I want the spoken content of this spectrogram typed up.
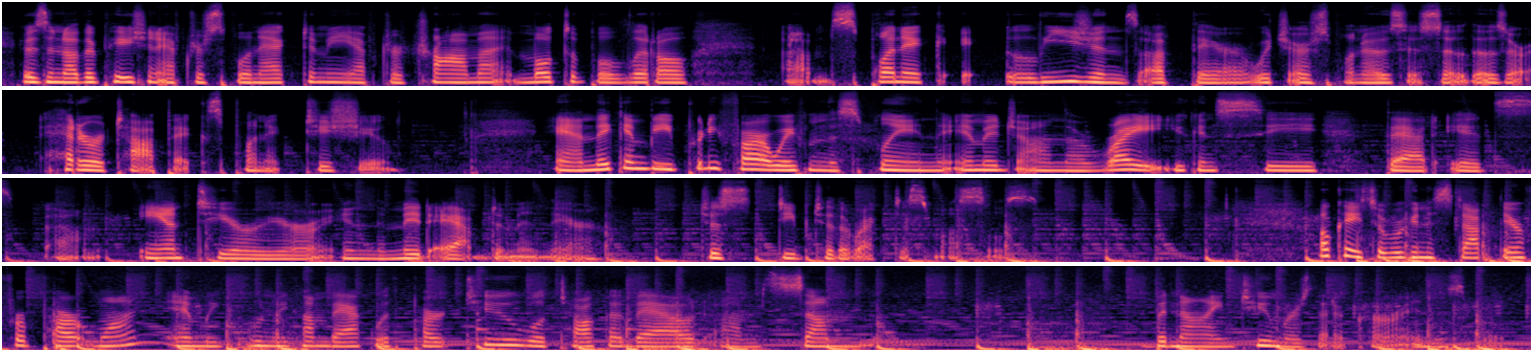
There's another patient after splenectomy, after trauma, multiple little um, splenic lesions up there, which are splenosis. So those are heterotopic splenic tissue. And they can be pretty far away from the spleen. The image on the right, you can see that it's um, anterior in the mid abdomen there, just deep to the rectus muscles. Okay, so we're going to stop there for part one, and we, when we come back with part two, we'll talk about um, some benign tumors that occur in the spleen.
